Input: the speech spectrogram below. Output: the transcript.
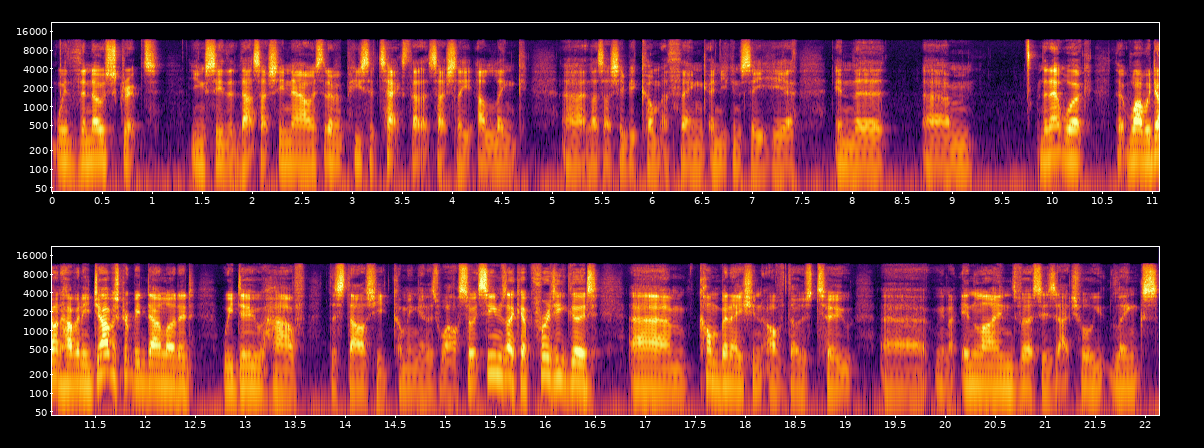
with the no script, you can see that that's actually now, instead of a piece of text, that's actually a link. Uh, that's actually become a thing. And you can see here in the um, the network that while we don't have any JavaScript being downloaded, we do have the style sheet coming in as well. So it seems like a pretty good um, combination of those two, uh, you know, inlines versus actual links.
